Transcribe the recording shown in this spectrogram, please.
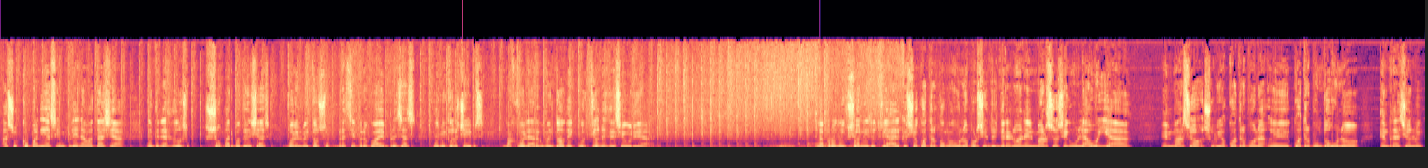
a sus compañías en plena batalla entre las dos superpotencias por el veto recíproco a empresas de microchips bajo el argumento de cuestiones de seguridad. La producción industrial creció 4,1% interanual en marzo según la OIA. En marzo subió 4.1 eh, en relación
